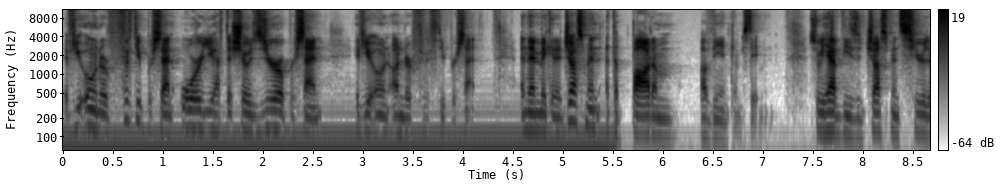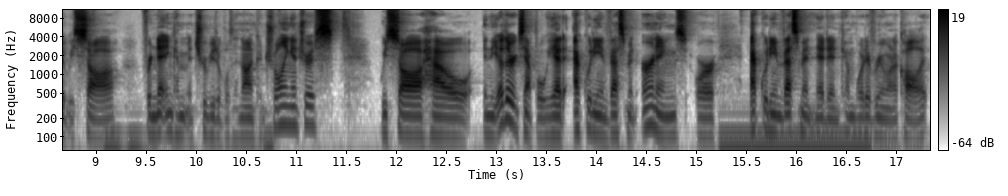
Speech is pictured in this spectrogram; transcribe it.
if you own over 50%, or you have to show 0% if you own under 50%, and then make an adjustment at the bottom of the income statement. So we have these adjustments here that we saw for net income attributable to non-controlling interests. We saw how in the other example we had equity investment earnings or equity investment net income, whatever you want to call it.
